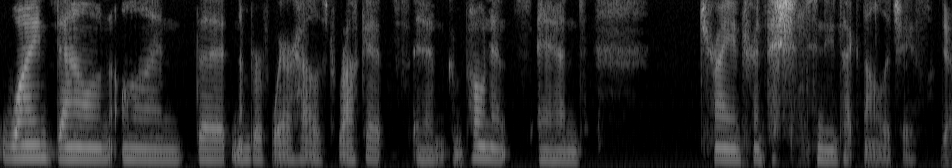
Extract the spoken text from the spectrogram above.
wind down on the number of warehoused rockets and components and try and transition to new technologies. Yeah.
